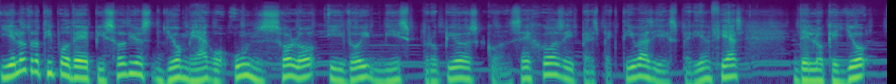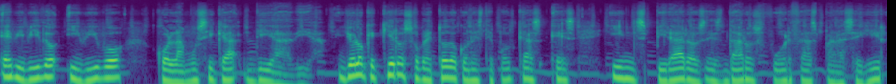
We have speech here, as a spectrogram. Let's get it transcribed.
Y el otro tipo de episodios yo me hago un solo y doy mis propios consejos y perspectivas y experiencias de lo que yo he vivido y vivo con la música día a día. Yo lo que quiero sobre todo con este podcast es inspiraros, es daros fuerzas para seguir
